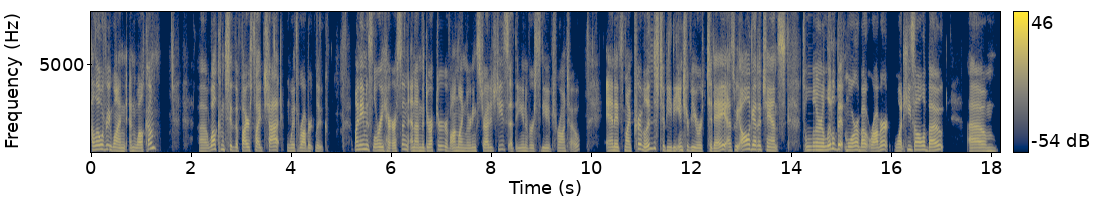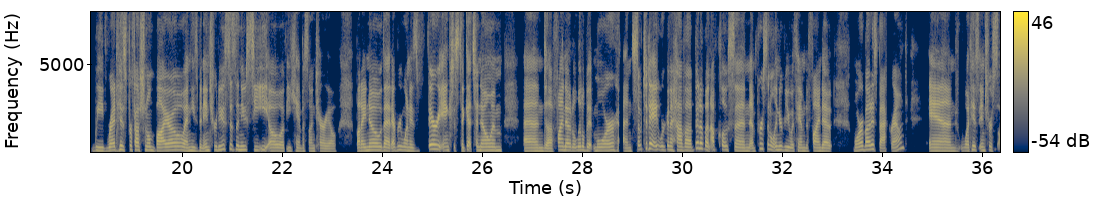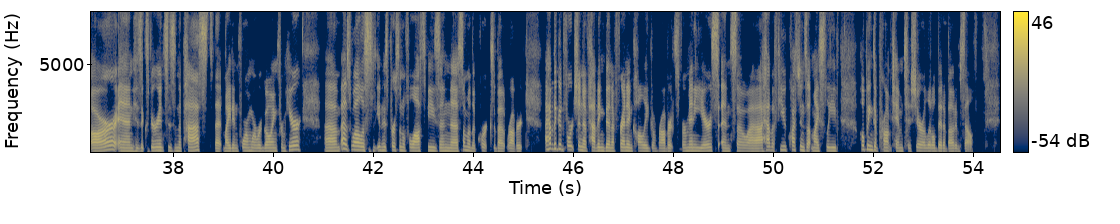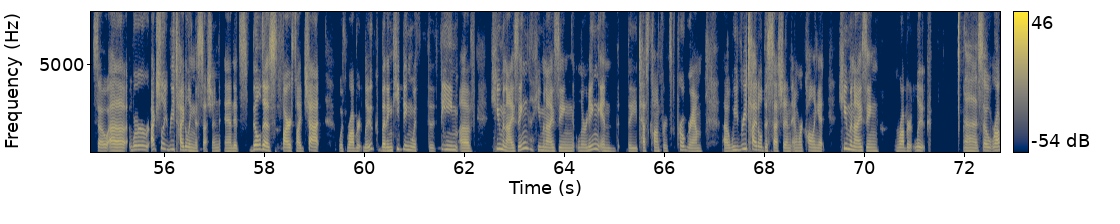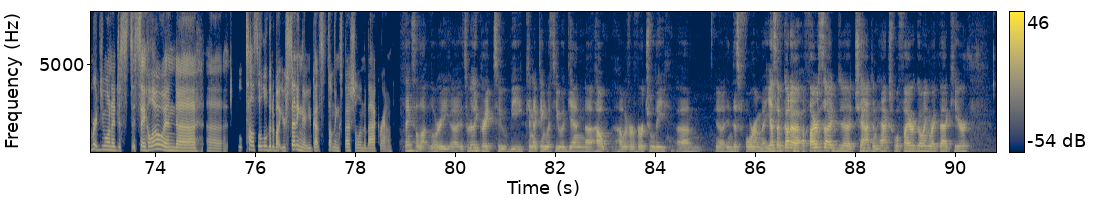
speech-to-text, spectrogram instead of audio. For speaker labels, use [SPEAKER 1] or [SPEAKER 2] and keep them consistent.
[SPEAKER 1] Hello, everyone, and welcome. Uh, welcome to the Fireside Chat with Robert Luke. My name is Laurie Harrison, and I'm the Director of Online Learning Strategies at the University of Toronto. And it's my privilege to be the interviewer today as we all get a chance to learn a little bit more about Robert, what he's all about, um, we've read his professional bio and he's been introduced as the new CEO of eCampus Ontario. But I know that everyone is very anxious to get to know him and uh, find out a little bit more. And so today we're going to have a bit of an up close and, and personal interview with him to find out more about his background and what his interests are and his experiences in the past that might inform where we're going from here, um, as well as you know, his personal philosophies and uh, some of the quirks about Robert. I have the good fortune of having been a friend and colleague of Robert's for many years, and so uh, I have a few questions up my sleeve, hoping to prompt him to share a little bit about himself. So uh, we're actually retitling this session, and it's billed as Fireside Chat, with Robert Luke, but in keeping with the theme of humanizing, humanizing learning in the TESS conference program, uh, we retitled this session and we're calling it Humanizing Robert Luke. Uh, so Robert, do you want to just say hello and uh, uh, tell us a little bit about your setting there? You've got something special in the background.
[SPEAKER 2] Thanks a lot, Laurie. Uh, it's really great to be connecting with you again, uh, how, however virtually. Um, in this forum. Uh, yes, I've got a, a fireside chat, an actual fire going right back here.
